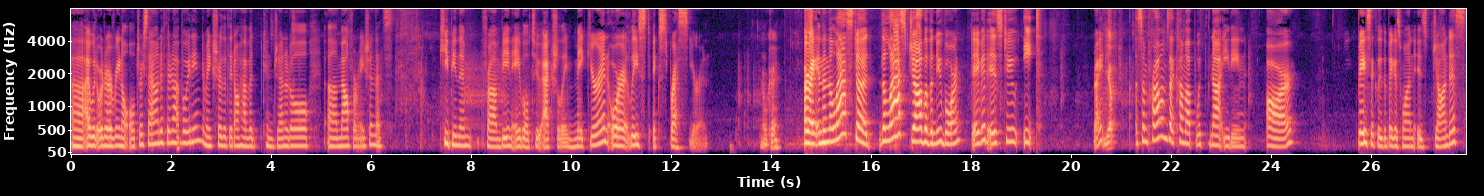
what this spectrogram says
Uh, I would order a renal ultrasound if they're not voiding to make sure that they don't have a congenital uh, malformation that's keeping them from being able to actually make urine or at least express urine. Okay. All right, and then the last uh, the last job of a newborn, David, is to eat. Right? Yep. Some problems that come up with not eating are basically the biggest one is jaundice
